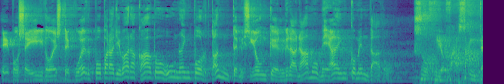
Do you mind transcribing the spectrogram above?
He poseído este cuerpo para llevar a cabo una importante misión que el gran amo me ha encomendado. Sucio farsante.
